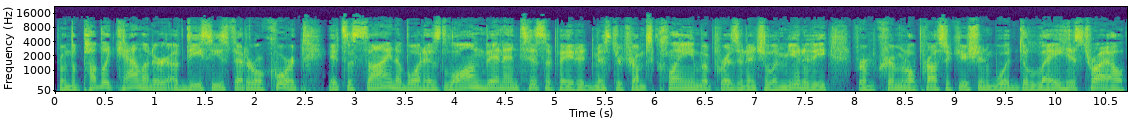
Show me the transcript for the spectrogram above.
from the public calendar of D.C.'s federal court. It's a sign of what has long been anticipated. Mr. Trump's claim of presidential immunity from criminal prosecution would delay his trial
